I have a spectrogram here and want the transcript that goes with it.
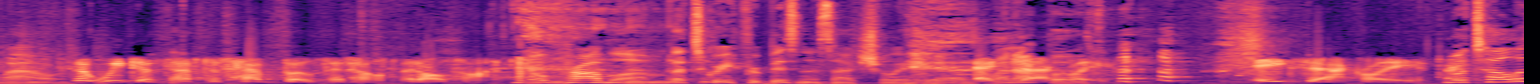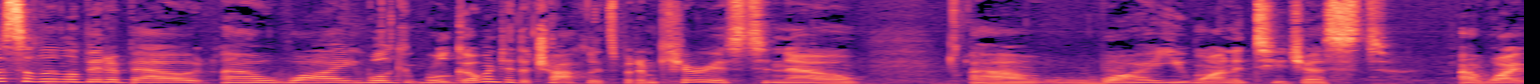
Wow. So we just have to have both at home at all times. No problem. That's great for business, actually. both? exactly. exactly. Well, tell us a little bit about uh, why. We'll we'll go into the chocolates, but I'm curious to know uh, why you wanted to just uh, why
